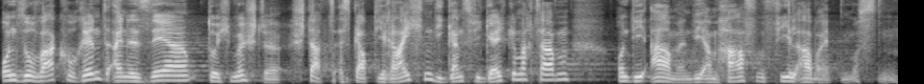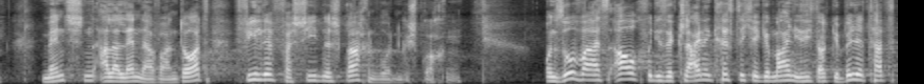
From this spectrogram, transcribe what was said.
Und so war Korinth eine sehr durchmischte Stadt. Es gab die Reichen, die ganz viel Geld gemacht haben und die Armen, die am Hafen viel arbeiten mussten. Menschen aller Länder waren dort, viele verschiedene Sprachen wurden gesprochen. Und so war es auch für diese kleine christliche Gemeinde, die sich dort gebildet hat,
